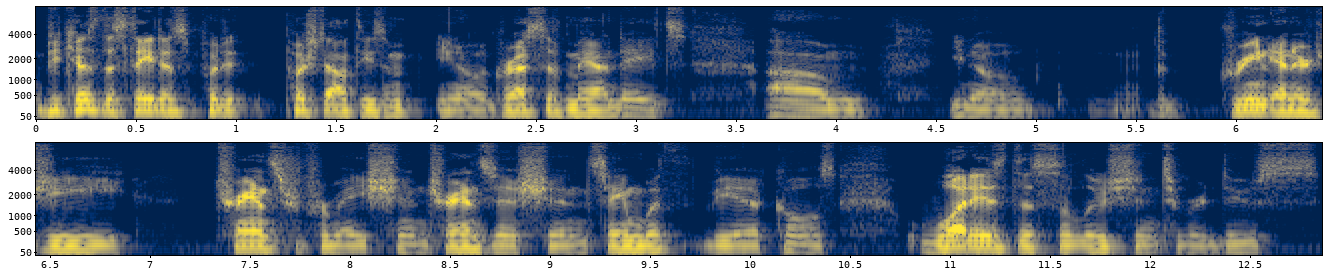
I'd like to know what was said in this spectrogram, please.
because the state has put it, pushed out these you know aggressive mandates, um, you know the green energy transformation transition same with vehicles what is the solution to reduce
